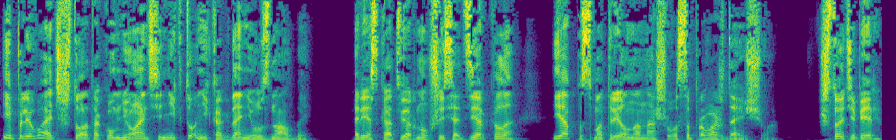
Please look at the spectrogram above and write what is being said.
И плевать, что о таком нюансе никто никогда не узнал бы. Резко отвернувшись от зеркала, я посмотрел на нашего сопровождающего. «Что теперь?»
